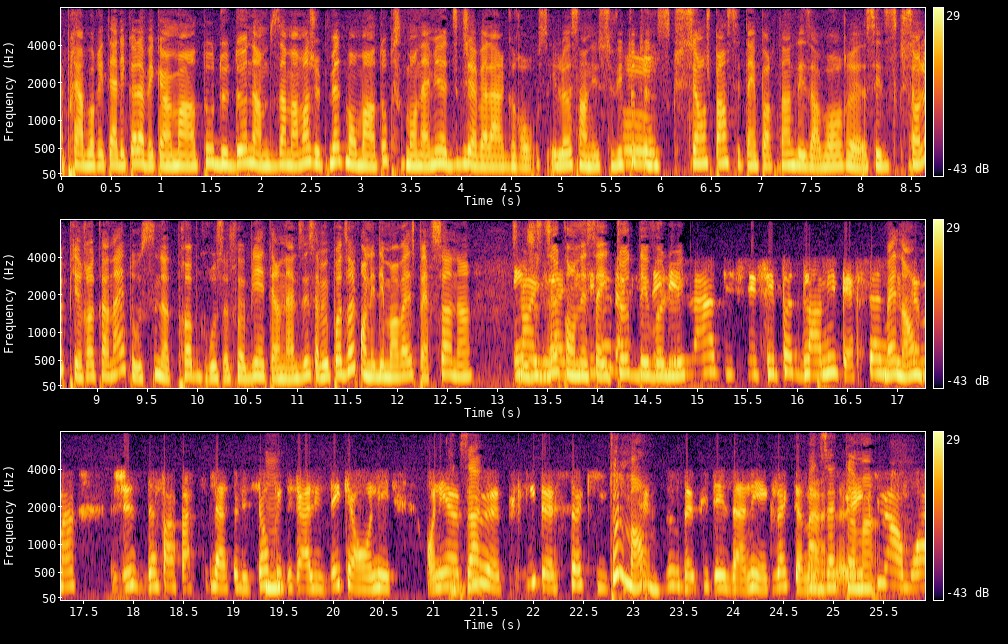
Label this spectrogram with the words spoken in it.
après avoir été à l'école avec un manteau de dune en me disant, maman, je vais plus mettre mon manteau parce que mon ami a dit que j'avais l'air grosse. Et là, ça en est suivi toute une mm. discussion. Je pense que c'est important de les avoir, euh, ces discussions-là, puis reconnaître aussi notre propre grossophobie internalisée. Ça veut pas dire qu'on est des mauvaises personnes, hein. Ça veut dire qu'on essaye toutes d'évoluer. C'est pas de blâmer personne. Mais ben c'est vraiment juste de faire partie de la solution mm. puis de réaliser qu'on est on est un peu euh, pris de ça qui, Tout le monde. dure depuis des années, exactement. Exactement. Inclus en moi.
